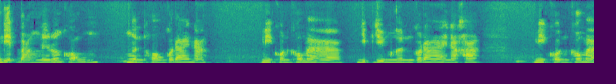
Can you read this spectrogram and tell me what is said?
เบียดบังในเรื่องของเงินทองก็ได้นะ มีคนเข้ามาหยิบยืมเงินก็ได้นะคะ มีคนเข้ามา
